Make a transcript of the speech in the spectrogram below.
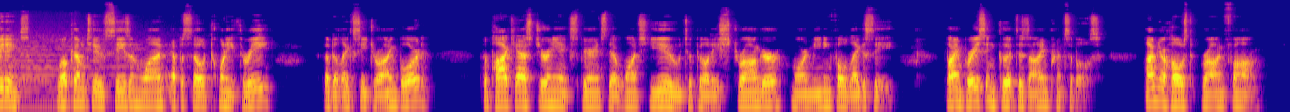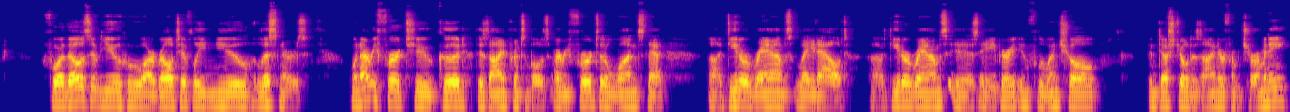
Greetings. Welcome to Season 1, Episode 23 of the Legacy Drawing Board, the podcast journey and experience that wants you to build a stronger, more meaningful legacy by embracing good design principles. I'm your host, Ron Fong. For those of you who are relatively new listeners, when I refer to good design principles, I refer to the ones that uh, Dieter Rams laid out uh, Dieter Rams is a very influential industrial designer from Germany.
